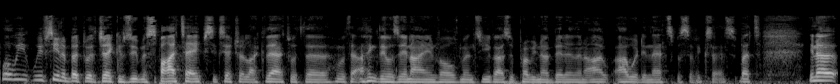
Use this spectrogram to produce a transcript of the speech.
Well, we, we've seen a bit with Jacob Zuma spy tapes, etc., like that. With the with the, I think there was NI involvement. You guys would probably know better than I, I would in that specific sense. But you know,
